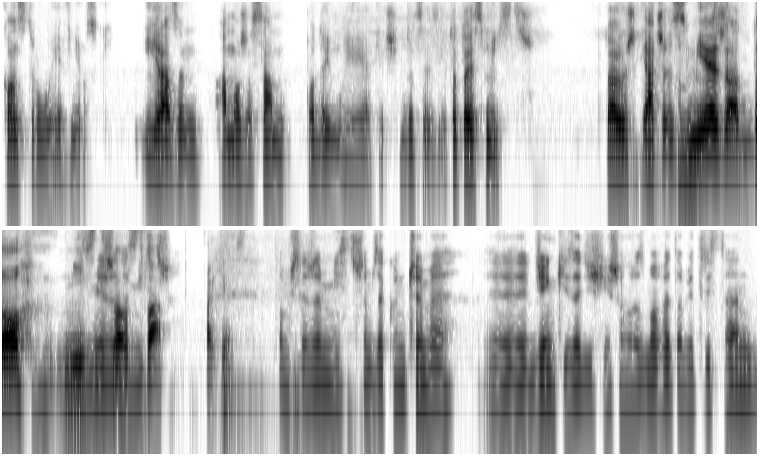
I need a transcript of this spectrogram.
konstruuje wnioski i razem, a może sam podejmuje jakieś decyzje. To to jest mistrz. To już znaczy, zmierza do Zmierza do mistrzostwa. mistrza. Tak jest. To myślę, że mistrzem zakończymy. Y, Dzięki za dzisiejszą rozmowę Tobie, Tristan.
